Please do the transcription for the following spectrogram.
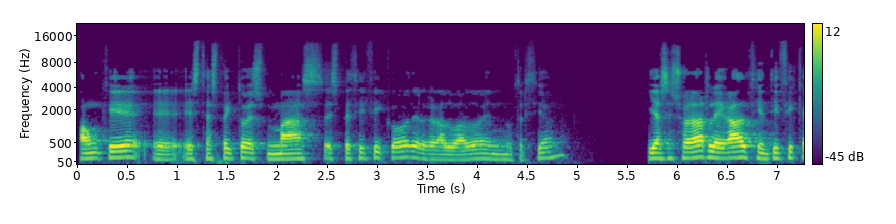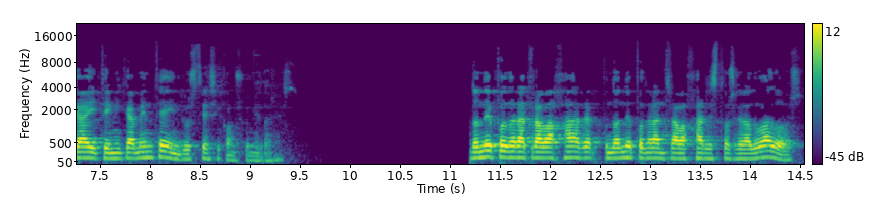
aunque eh, este aspecto es más específico del graduado en nutrición y asesorar legal, científica y técnicamente a industrias y consumidores. ¿Dónde, trabajar, ¿Dónde podrán trabajar estos graduados?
